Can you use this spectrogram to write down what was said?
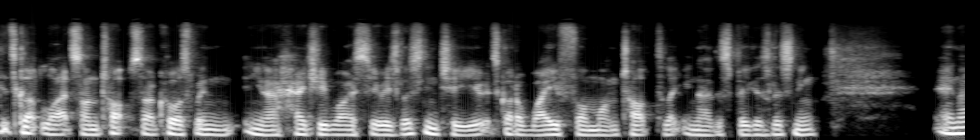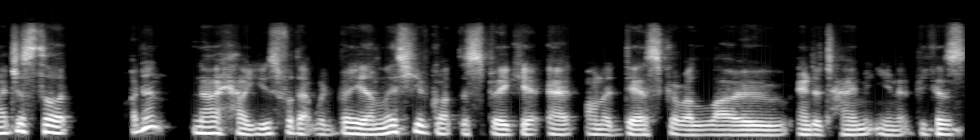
it's got lights on top. So of course, when you know HEY Siri's listening to you, it's got a waveform on top to let you know the speaker's listening. And I just thought, I don't know how useful that would be unless you've got the speaker at on a desk or a low entertainment unit, because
